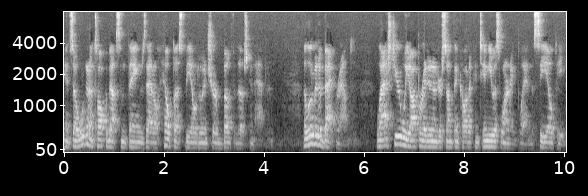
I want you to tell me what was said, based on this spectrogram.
And so we're going to talk about some things that'll help us be able to ensure both of those can happen. A little bit of background. Last year we operated under something called a continuous learning plan, the CLP.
